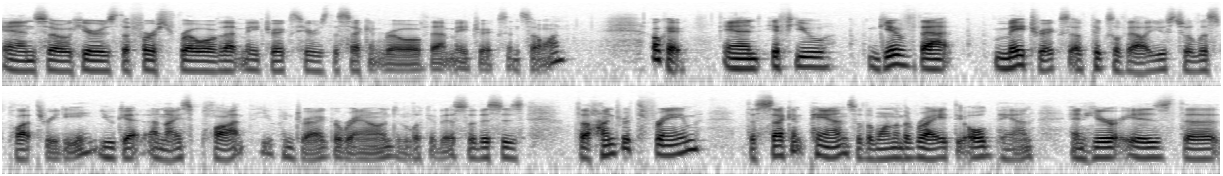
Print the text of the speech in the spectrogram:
and so here's the first row of that matrix, here's the second row of that matrix, and so on. Okay, and if you give that matrix of pixel values to a list plot 3D, you get a nice plot that you can drag around and look at this. So this is the hundredth frame, the second pan, so the one on the right, the old pan, and here is the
